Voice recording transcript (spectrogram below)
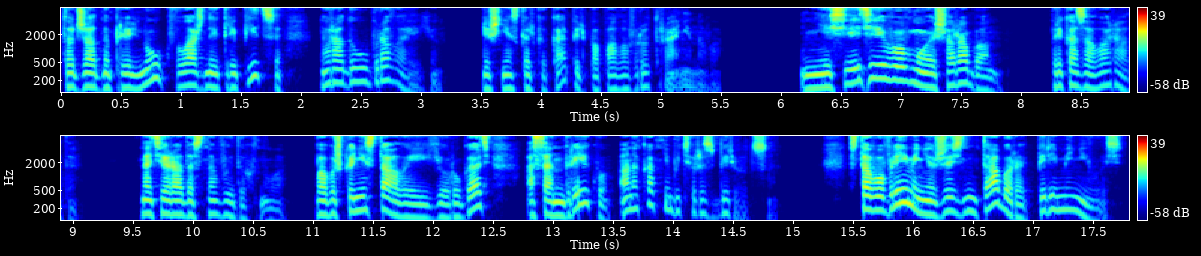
Тот жадно прильнул к влажной тряпице, но Рада убрала ее. Лишь несколько капель попало в рот раненого. «Несите его в мой шарабан», — приказала Рада. Нати радостно выдохнула. Бабушка не стала ее ругать, а с Андрейку она как-нибудь разберется. С того времени жизнь табора переменилась.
